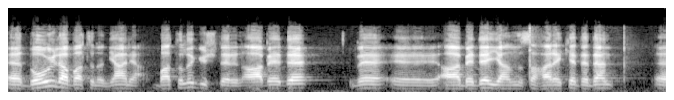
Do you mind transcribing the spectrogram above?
e, doğuyla batının yani batılı güçlerin ABD ve e, ABD yanlısı hareket eden e,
